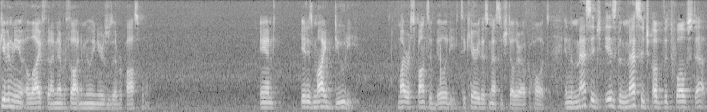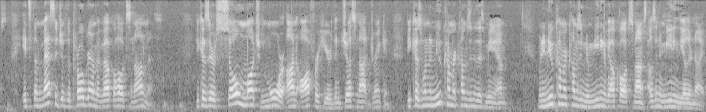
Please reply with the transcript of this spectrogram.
given me a life that I never thought in a million years was ever possible. And it is my duty, my responsibility to carry this message to other alcoholics. And the message is the message of the 12 steps. It's the message of the program of Alcoholics Anonymous. Because there's so much more on offer here than just not drinking. Because when a newcomer comes into this meeting, I'm, when a newcomer comes into a meeting of Alcoholics Anonymous, I was in a meeting the other night,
